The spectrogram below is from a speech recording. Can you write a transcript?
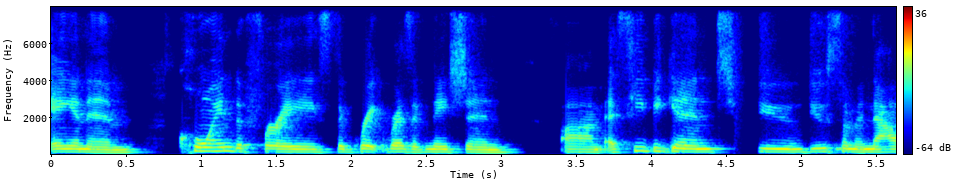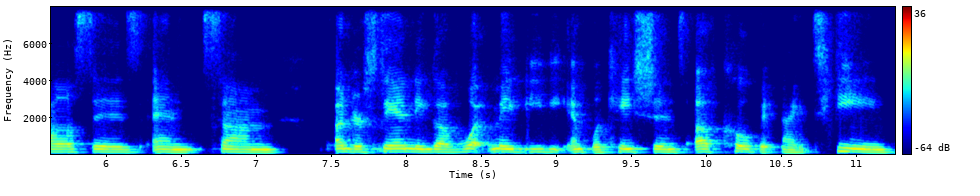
A&M coined the phrase "the Great Resignation" um, as he began to do some analysis and some understanding of what may be the implications of COVID 19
